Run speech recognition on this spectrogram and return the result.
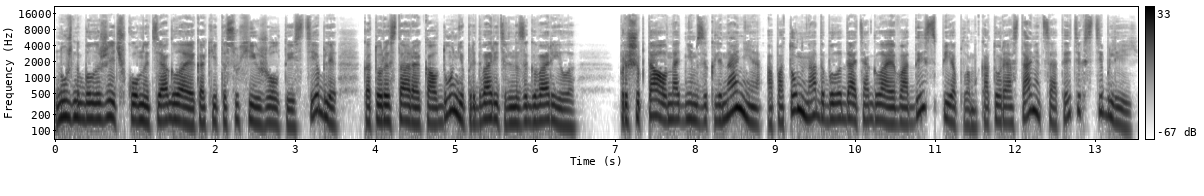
Нужно было жечь в комнате Аглая какие-то сухие желтые стебли, которые старая колдунья предварительно заговорила. Прошептала над ним заклинание, а потом надо было дать Аглае воды с пеплом, который останется от этих стеблей.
